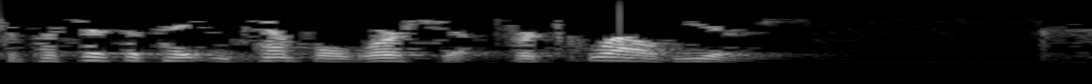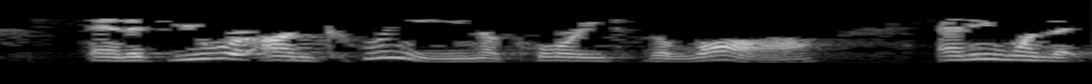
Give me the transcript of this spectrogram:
to participate in temple worship for 12 years. And if you were unclean according to the law, anyone that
